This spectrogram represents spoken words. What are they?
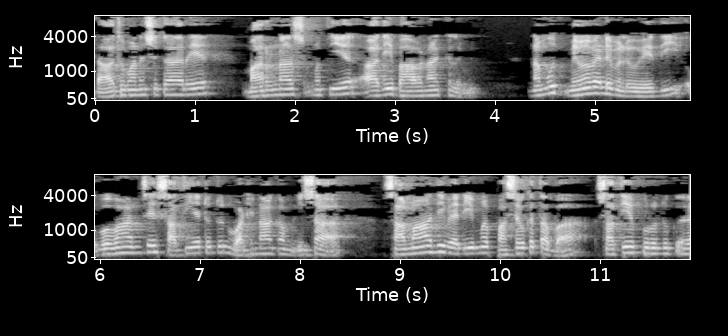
ධාතු මනසිකාරය, මරණස්මතිය ආදී භාවනා කළෙමි. නමුත් මෙම වැඩමුළුවේදී ඔබ වහන්සේ සතියට දුන් වටිනාකම නිසා සමාධි වැඩිම පසවක තබා සතිය පුරුදු කර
